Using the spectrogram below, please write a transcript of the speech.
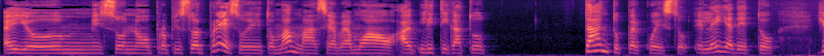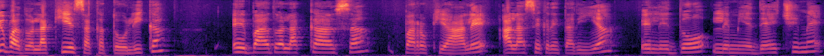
E io mi sono proprio sorpreso, ho detto mamma se avevamo litigato tanto per questo. E lei ha detto io vado alla chiesa cattolica e vado alla casa parrocchiale, alla segreteria e le do le mie decime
